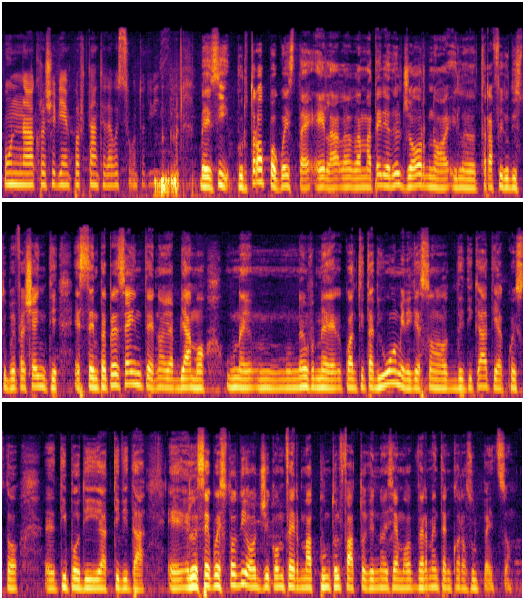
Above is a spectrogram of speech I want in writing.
un crocevia importante da questo punto di vista? Beh sì, purtroppo questa è la, la, la materia del giorno, il traffico di stupefacenti è sempre presente, noi abbiamo un'enorme quantità di uomini che sono dedicati a questo eh, tipo di attività e il sequestro di oggi conferma appunto il fatto che noi siamo veramente ancora sul pezzo.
